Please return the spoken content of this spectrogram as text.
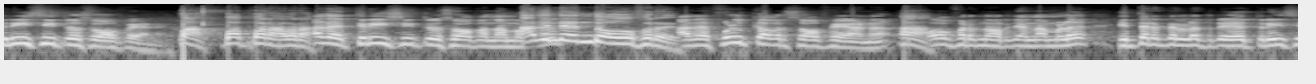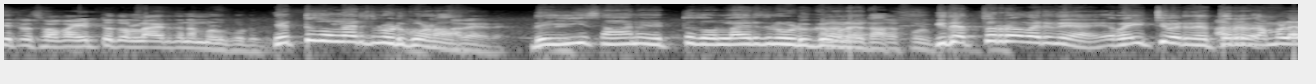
ത്രീ സീറ്റർ സോഫയാണ് അതെ ത്രീ സീറ്റർ സോഫ നമുക്ക് അതിന്റെ എന്തോ ഓഫർ അതെ ഫുൾ കവർ സോഫയാണ് ഓഫർ എന്ന് പറഞ്ഞാൽ നമ്മൾ ഇത്തരത്തിലുള്ള ത്രീ സീറ്റർ സോഫ എട്ട് തൊള്ളായിരത്തിന് നമ്മൾ കൊടുക്കും. എട്ട് തൊള്ളായിരത്തിന് കൊടുക്കണോ അതെ, അതെ. ഈ സാധനം എട്ട് തൊള്ളായിരത്തിന് കൊടുക്കുകയാണ് ഇത് എത്ര രൂപ വരുന്നേ റേറ്റ് വരുന്നത് എത്ര നമ്മൾ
